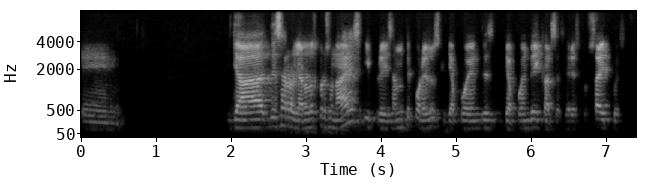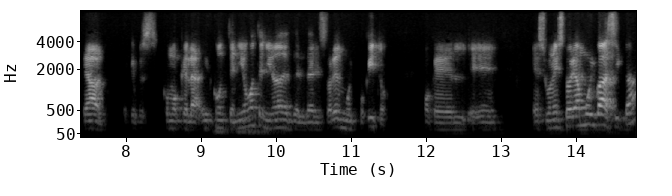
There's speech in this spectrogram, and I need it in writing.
eh, ya desarrollaron los personajes y precisamente por eso es que ya pueden, ya pueden dedicarse a hacer estos sites pues, que hablan porque pues como que el contenido, contenido de, de, la historia es muy poquito, porque eh, es una historia muy básica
